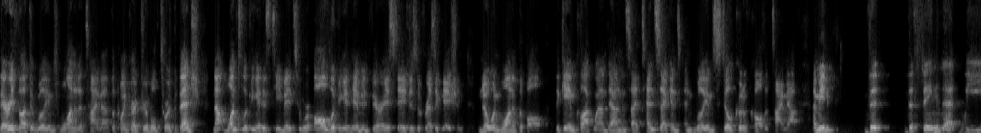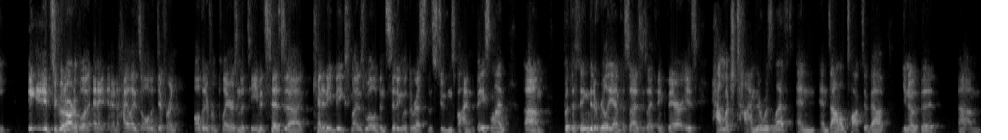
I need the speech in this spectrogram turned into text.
Berry thought that Williams wanted a timeout. The point guard dribbled toward the bench, not once looking at his teammates, who were all looking at him in various stages of resignation. No one wanted the ball. The game clock wound down inside 10 seconds, and Williams still could have called a timeout. I mean, the the thing that we it, it's a good article, and it, and it, highlights all the different all the different players in the team. It says uh, Kennedy Meeks might as well have been sitting with the rest of the students behind the baseline. Um, but the thing that it really emphasizes, I think, there is how much time there was left. And and Donald talked about, you know, the um,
